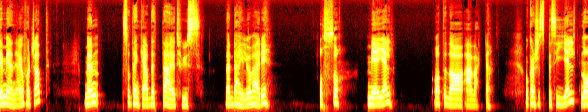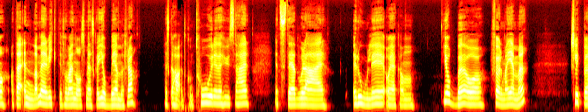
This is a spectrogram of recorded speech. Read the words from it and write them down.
det mener jeg jo fortsatt. Men så tenker jeg at dette er jo et hus det er deilig å være i. Også med gjeld. Og at det da er verdt det. Og kanskje spesielt nå, at det er enda mer viktig for meg nå som jeg skal jobbe hjemmefra. Jeg skal ha et kontor i det huset her, et sted hvor det er rolig, og jeg kan jobbe og føle meg hjemme. Slippe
